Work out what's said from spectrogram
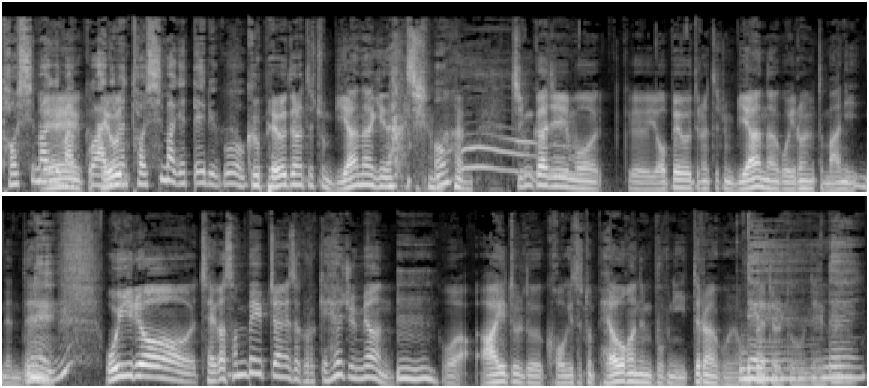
더 심하게 네, 맞고 그 아니면 더 심하게 때리고. 그 배우들한테 좀 미안하긴 하지만 지금까지 뭐 그 여배우들한테 좀 미안하고 이런 것도 많이 있는데 네. 오히려 제가 선배 입장에서 그렇게 해주면 음. 뭐 아이들도 거기서 좀 배워가는 부분이 있더라고요 후배들도. 네. 네.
